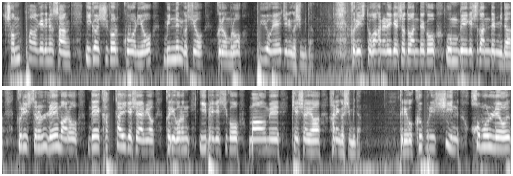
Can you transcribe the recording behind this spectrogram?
전파하게 되는 상 이것이 곧 구원이요 믿는 것이요 그러므로 부요해지는 것입니다. 그리스도가 하늘에 계셔도 안 되고 음부에 계셔도 안 됩니다. 그리스도는 레마로 내 가까이 계셔야 하며 그리고는 입에 계시고 마음에 계셔야 하는 것입니다. 그리고 그분이 시인 호몰레오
